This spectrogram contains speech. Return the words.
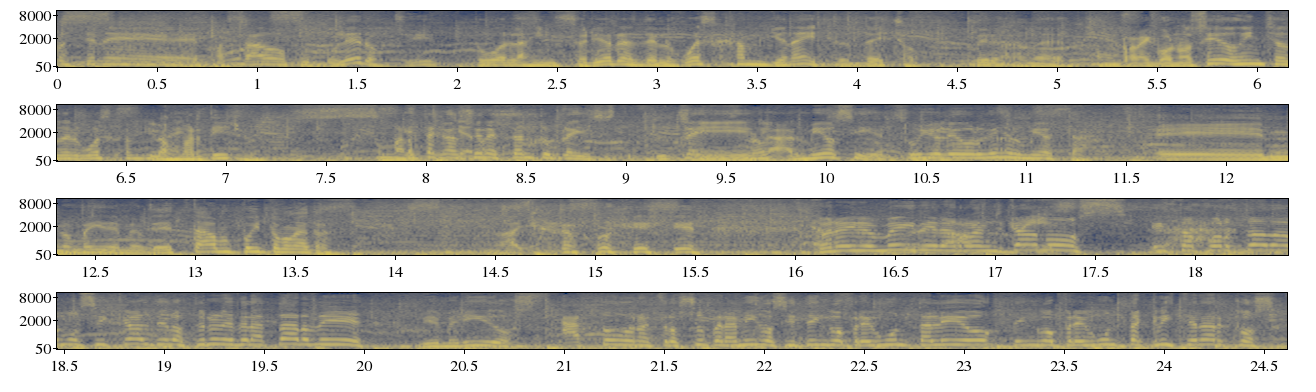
Tiene pasado futbolero. Sí. Tuvo en las inferiores del West Ham United, de hecho. Mira, son reconocidos hinchas del West Ham United. Los martillos. Esta canción está en tu playlist. tu playlist, ¿no? claro. El mío sí, el tuyo Leo Orgueño, el mío está. Eh, No me idea, me gusta. está un poquito más atrás. Ah, ya, muy bien. Con Iron Maiden arrancamos esta portada musical de los telones de la tarde. Bienvenidos a todos nuestros super amigos. Y tengo pregunta, Leo, tengo pregunta, Cristian Arcos.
